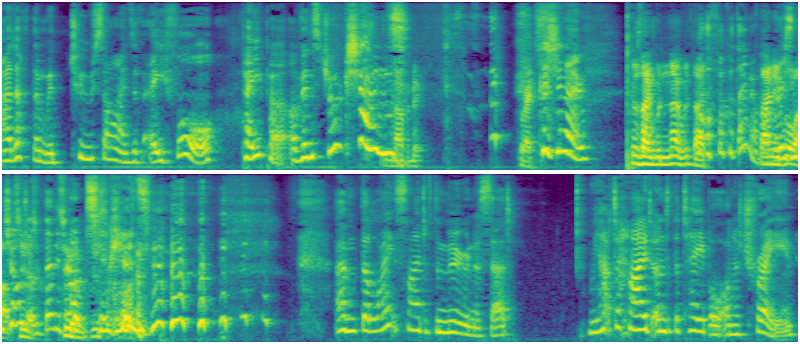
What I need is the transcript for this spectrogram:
I left them with two sides of A4 paper of instructions Loving it. because you know Because they wouldn't know, would they? what the fuck would they know about raising two- children? They only two two kids. um, the light side of the moon has said. We had to hide under the table on a train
